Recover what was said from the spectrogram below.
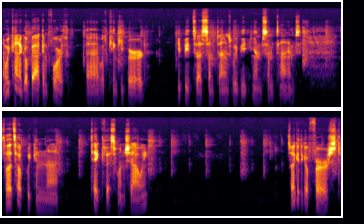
And we kind of go back and forth uh, with Kinky Bird. He beats us sometimes, we beat him sometimes. So, let's hope we can uh, take this one, shall we? So I get to go first.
